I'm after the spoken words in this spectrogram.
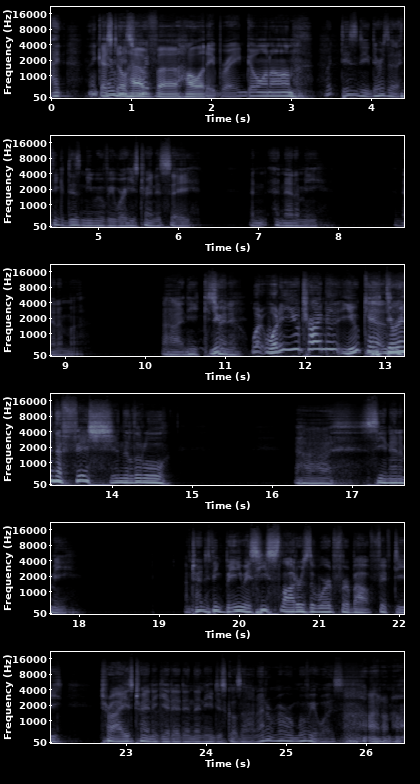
I, I think I still have uh, holiday brain going on. what disney there was a, i think a disney movie where he's trying to say an anemone anenema uh, and he- he's You- trying to What What are you trying to? You can't. They're in the fish in the little uh, sea anemone. I'm trying to think, but anyways, he slaughters the word for about 50 tries trying to get it, and then he just goes on. I don't remember what movie it was. I don't know,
